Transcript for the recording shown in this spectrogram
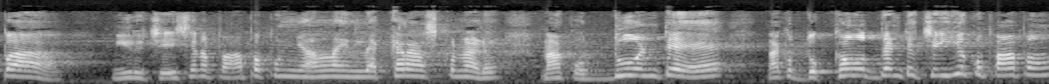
గొప్ప మీరు చేసిన పాపపుణ్యాలను ఆయన లెక్క రాసుకున్నాడు. నాకు వద్దు అంటే నాకు దుఃఖం వద్దంటే చెయ్యకు పాపం.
